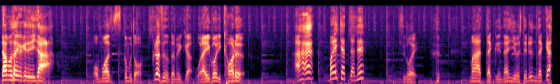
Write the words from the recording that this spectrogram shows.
騙されかけていた。思わず突っ込むとクラスのため息が笑い声に変わる。あはバレちゃったね。すごい。まったく何をしてるんだか。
